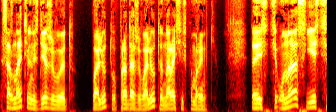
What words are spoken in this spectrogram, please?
сознательно сдерживают валюту, продажи валюты на российском рынке. То есть у нас есть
